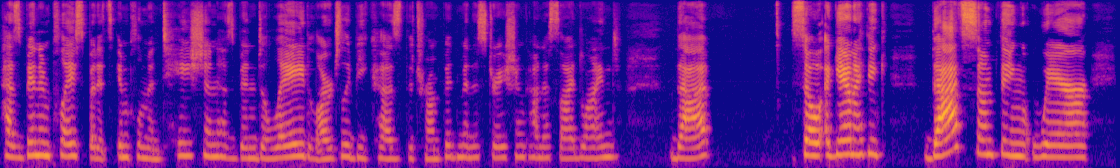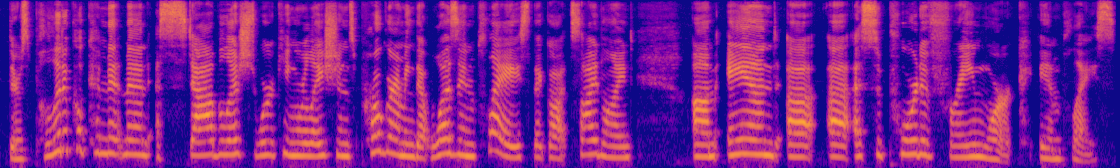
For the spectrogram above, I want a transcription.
has been in place, but its implementation has been delayed largely because the Trump administration kind of sidelined that. So, again, I think that's something where there's political commitment, established working relations programming that was in place that got sidelined, um, and uh, a supportive framework in place.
